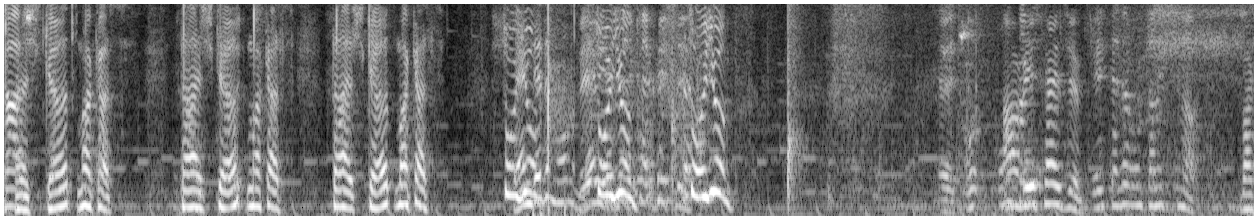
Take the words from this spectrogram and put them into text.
Taş, Taş. kağıt, makas. Taş, kağıt, makas. Taş, kağıt, makas. Soyun. Ben dedim oğlum. Soyun. Soyun. Evet. Aa Veysel'cim Veysel'den 10 tane şınav. Bak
